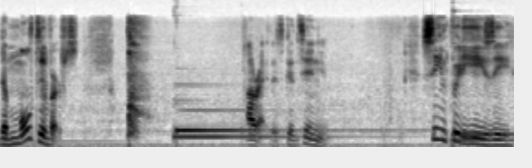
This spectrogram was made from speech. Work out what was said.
The multiverse. Alright, let's continue. Seemed pretty easy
